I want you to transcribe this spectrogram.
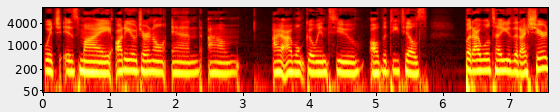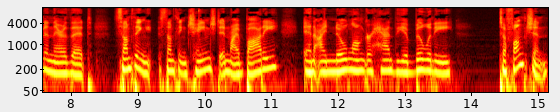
which is my audio journal, and um, I, I won't go into all the details, but I will tell you that I shared in there that something something changed in my body, and I no longer had the ability to function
